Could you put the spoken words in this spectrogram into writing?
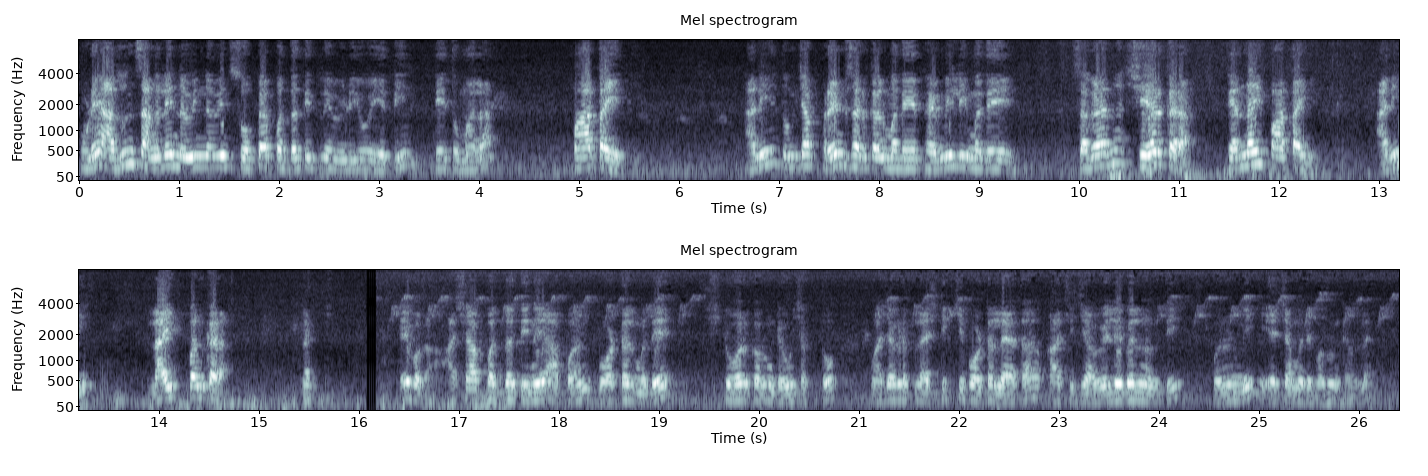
पुढे अजून चांगले नवीन नवीन सोप्या पद्धतीतले व्हिडिओ येतील ते तुम्हाला पाहता येतील. आणि तुमच्या फ्रेंड सर्कलमध्ये फॅमिलीमध्ये सगळ्यांना शेअर करा त्यांनाही पाहता येईल. आणि लाईक पण करा. नक्की. हे बघा अशा पद्धतीने आपण बॉटलमध्ये स्टोअर करून ठेवू शकतो. माझ्याकडे प्लॅस्टिकची बॉटल आहे आता काचीची अवेलेबल नव्हती म्हणून मी याच्यामध्ये भरून ठेवलं आहे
